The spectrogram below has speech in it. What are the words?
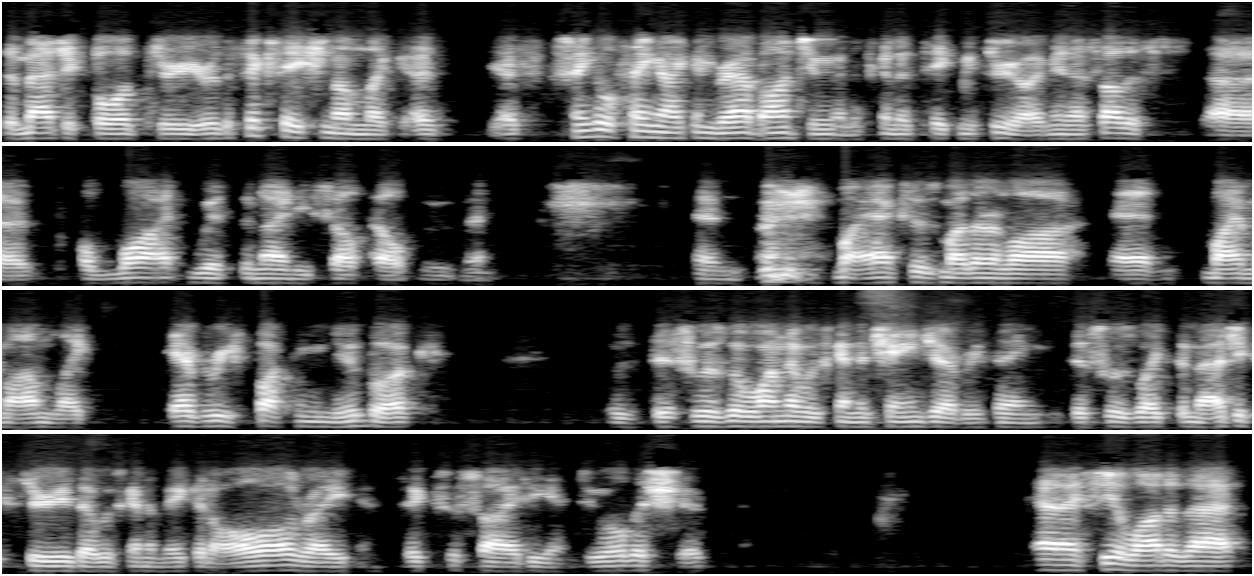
the magic bullet theory or the fixation on like a, a single thing I can grab onto and it's going to take me through. I mean, I saw this uh, a lot with the 90s self help movement. And my ex's mother in law and my mom, like every fucking new book, was, this was the one that was going to change everything. This was like the magic theory that was going to make it all all right and fix society and do all this shit. And I see a lot of that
